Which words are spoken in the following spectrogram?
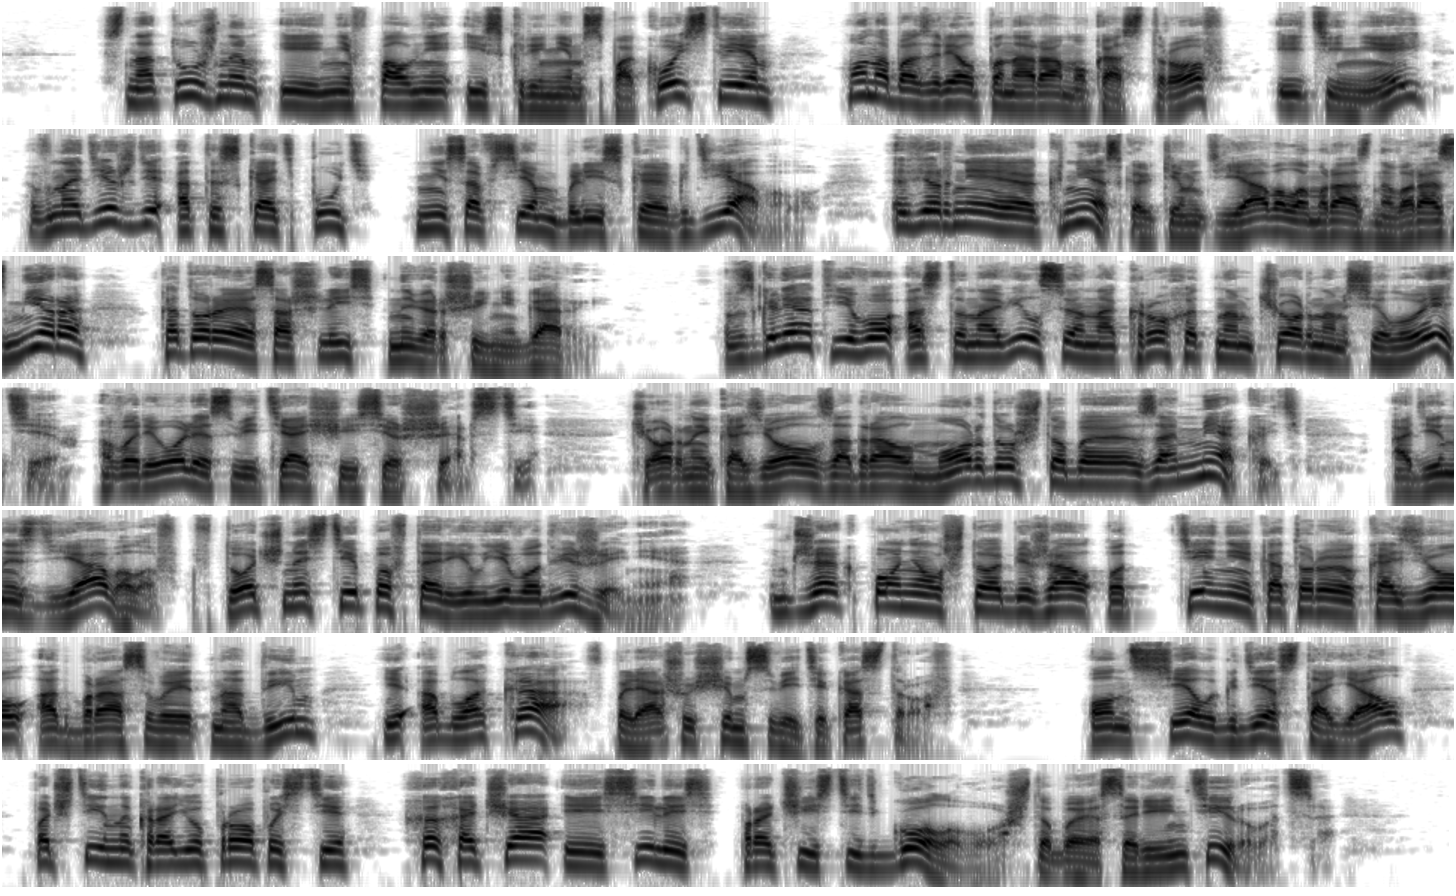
С натужным и не вполне искренним спокойствием – он обозрел панораму костров и теней в надежде отыскать путь не совсем близко к дьяволу. Вернее, к нескольким дьяволам разного размера, которые сошлись на вершине горы. Взгляд его остановился на крохотном черном силуэте в ореоле светящейся шерсти. Черный козел задрал морду, чтобы замекать. Один из дьяволов в точности повторил его движение. Джек понял, что обижал от тени, которую козел отбрасывает на дым и облака в пляшущем свете костров. Он сел, где стоял, почти на краю пропасти, хохоча и сились прочистить голову, чтобы сориентироваться.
